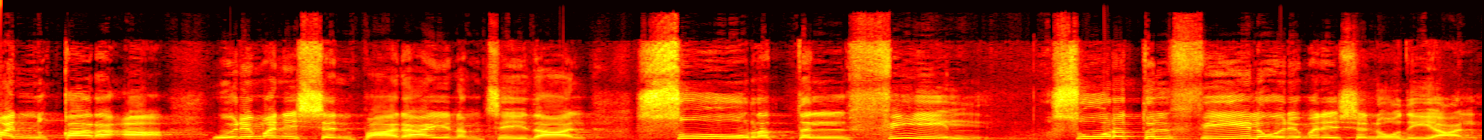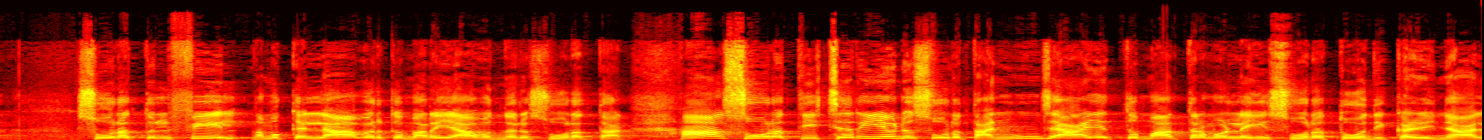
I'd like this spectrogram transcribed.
മൻ ഒരു മനുഷ്യൻ പാരായണം ചെയ്താൽ സൂറത്തുൽ ഫീൽ സൂറത്തുൽ ഫീൽ ഒരു മനുഷ്യൻ ഓതിയാൽ സൂറത്തുൽ ഫീൽ നമുക്ക് എല്ലാവർക്കും അറിയാവുന്ന ഒരു സൂറത്താണ്. ആ സൂറത്ത് ഈ ചെറിയൊരു സൂറത്ത് അഞ്ചായത്ത് മാത്രമുള്ള ഈ സൂറത്ത് ഓതിക്കഴിഞ്ഞാൽ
